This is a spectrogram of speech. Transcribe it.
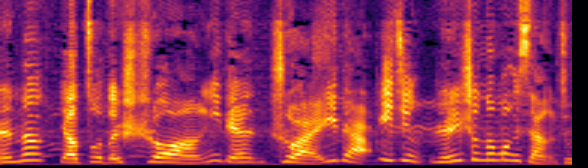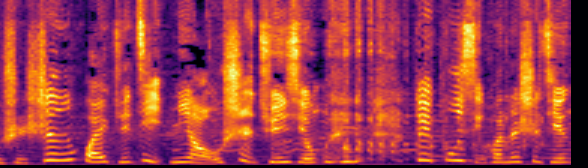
人呢，要做的爽一点、拽一点。毕竟人生的梦想就是身怀绝技，藐视群雄。对不喜欢的事情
